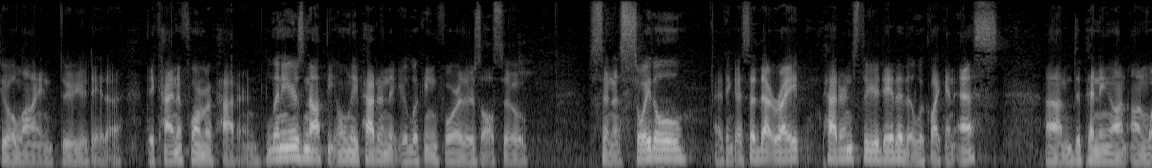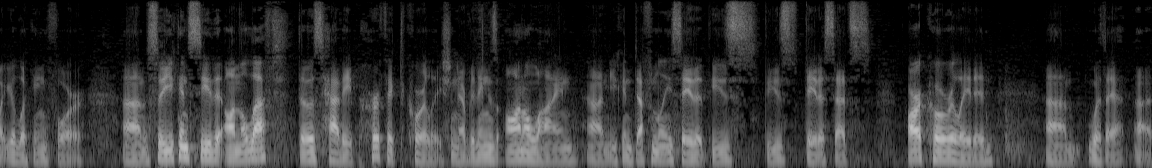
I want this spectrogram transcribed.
to a line through your data. They kind of form a pattern. Linear is not the only pattern that you're looking for. There's also sinusoidal, I think I said that right, patterns through your data that look like an S, um, depending on, on what you're looking for. Um, so you can see that on the left, those have a perfect correlation. Everything's on a line. Um, you can definitely say that these, these data sets are correlated um, with a, a,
